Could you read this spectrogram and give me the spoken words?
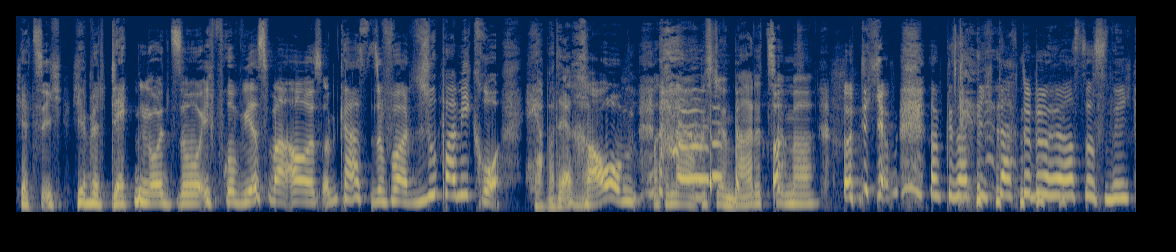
jetzt ich hier mit Decken und so, ich probier's mal aus. Und Carsten sofort, super Mikro. Hey, aber der Raum. Und genau, bist du im Badezimmer? Und ich habe hab gesagt, ich dachte, du hörst es nicht.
